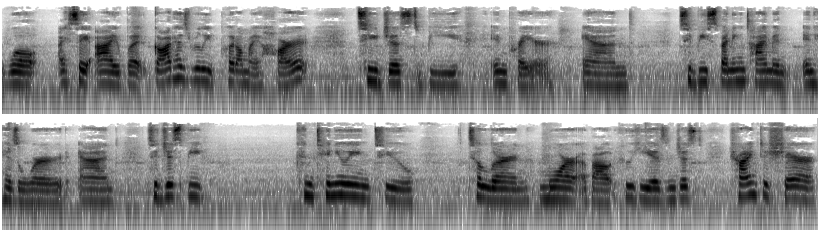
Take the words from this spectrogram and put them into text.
well, I say I, but God has really put on my heart to just be in prayer and to be spending time in, in His Word and to just be continuing to to learn more about who He is and just trying to share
